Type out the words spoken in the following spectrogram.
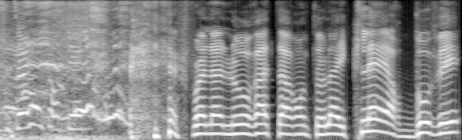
C'est toi la championne. voilà Laura Tarantola et Claire Beauvais.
